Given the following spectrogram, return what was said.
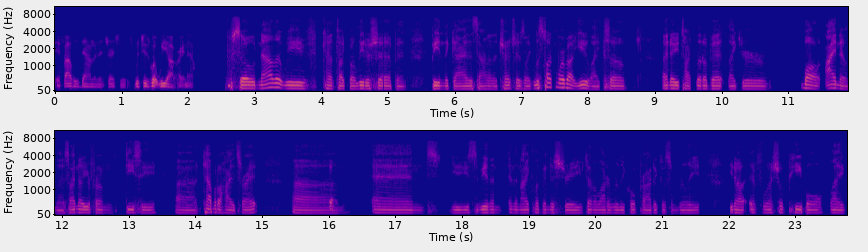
if I was down in the trenches, which is what we are right now. So now that we've kind of talked about leadership and being the guy that's down in the trenches, like let's talk more about you. Like so I know you talked a little bit like you're well, I know this. I know you're from DC, uh, Capitol Heights, right? Um, yep and you used to be in the in the nightclub industry. You've done a lot of really cool projects with some really, you know, influential people. Like,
